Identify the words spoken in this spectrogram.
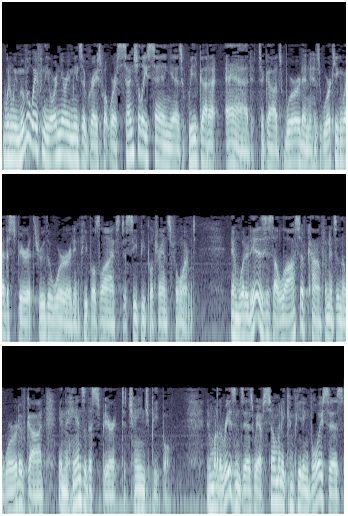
when we move away from the ordinary means of grace, what we're essentially saying is we've got to add to God's Word and His working by the Spirit through the Word in people's lives to see people transformed. And what it is, is a loss of confidence in the Word of God in the hands of the Spirit to change people. And one of the reasons is we have so many competing voices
